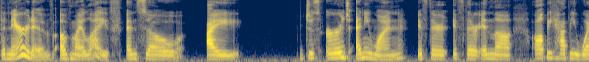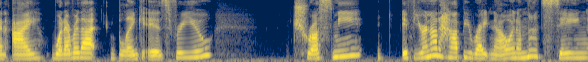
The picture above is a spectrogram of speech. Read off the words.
the narrative of my life. And so I just urge anyone if they're if they're in the I'll be happy when I whatever that blank is for you, trust me, if you're not happy right now and I'm not saying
